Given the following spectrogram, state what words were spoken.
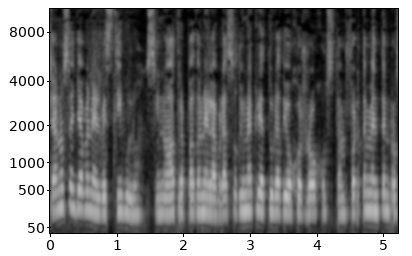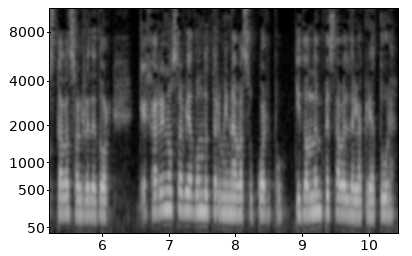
Ya no se hallaba en el vestíbulo, sino atrapado en el abrazo de una criatura de ojos rojos, tan fuertemente enroscada a su alrededor, que Harry no sabía dónde terminaba su cuerpo y dónde empezaba el de la criatura.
